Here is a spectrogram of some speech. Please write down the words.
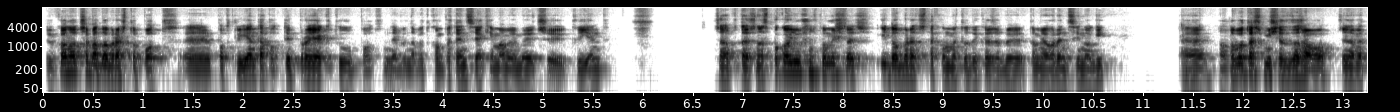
Tylko no, trzeba dobrać to pod, y, pod klienta, pod typ projektu, pod wiem, nawet kompetencje, jakie mamy my, czy klient Trzeba też na spokojnie usiąść, pomyśleć i dobrać taką metodykę, żeby to miało ręce i nogi. E, no, no bo też mi się zdarzało, czy nawet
